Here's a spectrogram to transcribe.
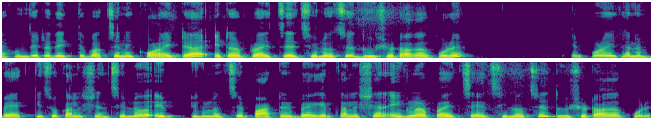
এখন যেটা দেখতে পাচ্ছেন, এই কড়াইটা, এটার প্রাইস চাইছিল হচ্ছে দুশো টাকা করে। এরপরে এখানে ব্যাগ কিছু কালেকশন ছিল। এগুলো হচ্ছে পাটের ব্যাগের কালেকশন এগুলোর প্রাইস চাইছিল হচ্ছে দুশো টাকা করে।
